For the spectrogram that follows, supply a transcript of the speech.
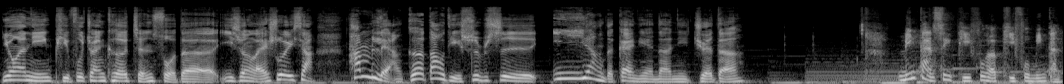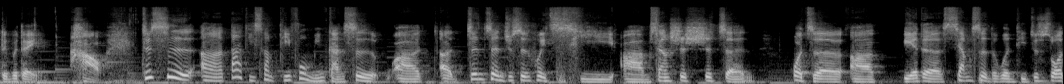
雍安宁皮肤专科诊所的医生来说一下，他们两个到底是不是一样的概念呢？你觉得？敏感性皮肤和皮肤敏感，对不对？好，就是呃，大体上皮肤敏感是呃呃，真正就是会起啊、像是湿疹或者啊、别的相似的问题，就是说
